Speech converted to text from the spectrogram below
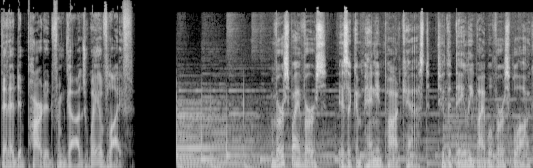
that had departed from God's way of life. Verse by Verse is a companion podcast to the Daily Bible Verse blog,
